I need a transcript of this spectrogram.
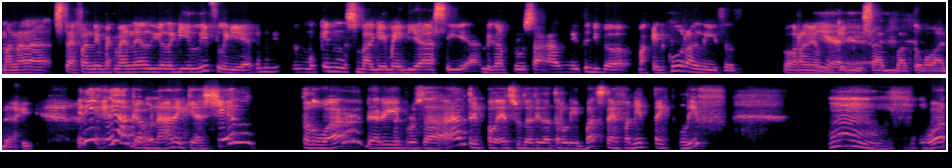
mana Stephanie McMahon juga lagi live lagi ya kan mungkin sebagai mediasi dengan perusahaan itu juga makin kurang nih orang yang Iya, mungkin iya. bisa membantu mewadahi. Ini ini agak menarik ya. Shane keluar dari perusahaan, Triple H sudah tidak terlibat, Stephanie take leave. Hmm, gue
